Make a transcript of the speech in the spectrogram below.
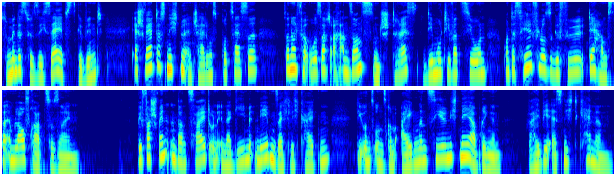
zumindest für sich selbst, gewinnt, erschwert das nicht nur Entscheidungsprozesse, sondern verursacht auch ansonsten Stress, Demotivation und das hilflose Gefühl, der Hamster im Laufrad zu sein. Wir verschwenden dann Zeit und Energie mit Nebensächlichkeiten, die uns unserem eigenen Ziel nicht näher bringen, weil wir es nicht kennen.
